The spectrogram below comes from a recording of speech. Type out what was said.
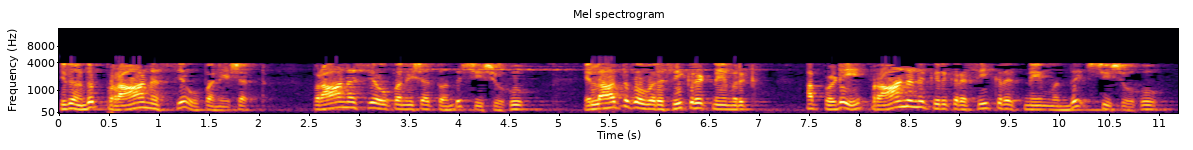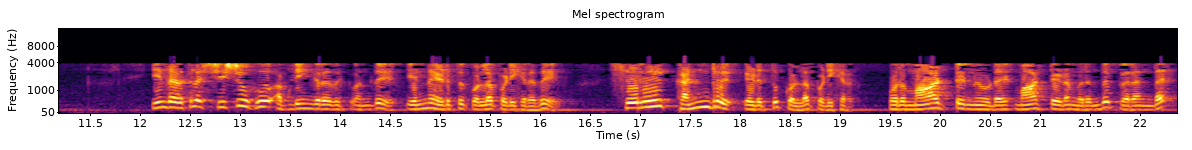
இது வந்து பிராணசிய உபனிஷத். பிராணசிய உபனிஷத் வந்து சிசுகு எல்லாத்துக்கும் ஒவ்வொரு சீக்ரெட் நேம் இருக்கு. அப்படி பிராணனுக்கு இருக்கிற சீக்ரெட் நேம் வந்து சிசுகு இந்த இடத்துல சிசுகு அப்படிங்கிறதுக்கு வந்து என்ன எடுத்துக்கொள்ளப்படுகிறது சிறு கன்று எடுத்துக்கொள்ளப்படுகிறது ஒரு மாட்டினுடைய மாட்டிடம் இருந்து பிறந்த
